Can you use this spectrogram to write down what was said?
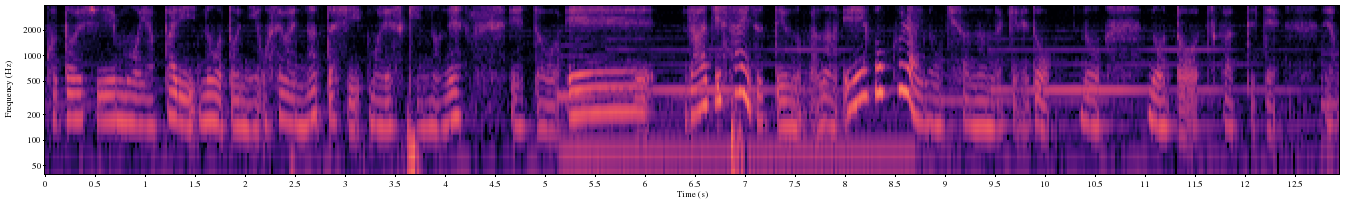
今年もやっぱりノートにお世話になったしモレスキンのねえっ、ー、とえーラージサイズっていうのかな A5くらいの大きさなんだけれどのノートを使っててやっ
